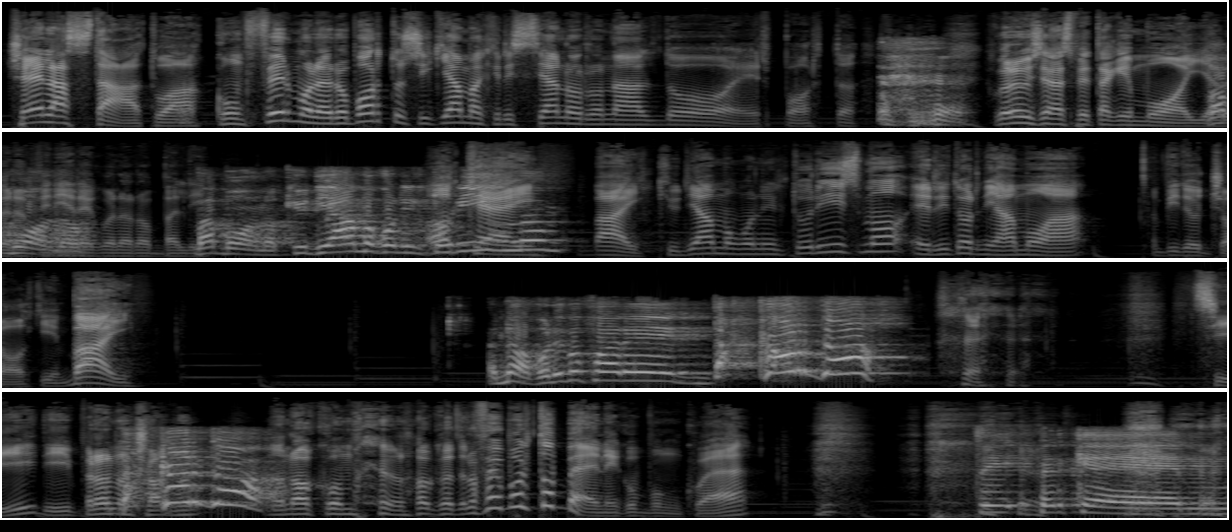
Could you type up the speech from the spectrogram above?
C'è la statua. Confermo l'aeroporto si chiama Cristiano Ronaldo Airport. Quello bisogna aspettare che muoia Va per buono. vedere quella roba lì. Va buono, chiudiamo con il turismo. Ok, vai, chiudiamo con il turismo e ritorniamo a videogiochi. Vai. No, volevo fare d'accordo. Sì, di, però non, non, ho, com- non ho, lo fai molto bene comunque, eh? Sì, perché mm,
